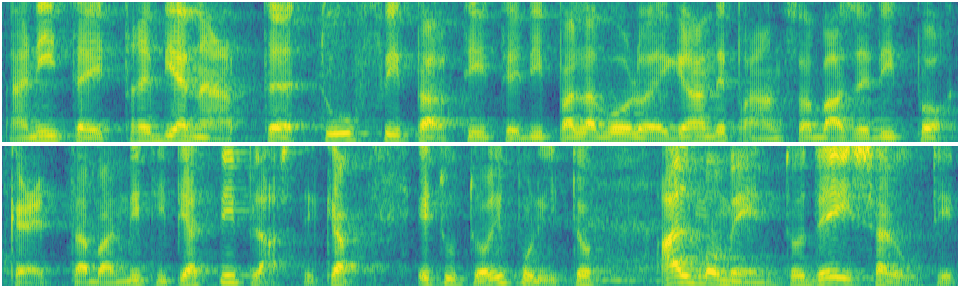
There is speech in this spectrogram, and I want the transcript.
Anita e Trebbianat, tuffi, partite di pallavolo e grande pranzo a base di porchetta, banditi piatti di plastica e tutto ripulito al momento dei saluti.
